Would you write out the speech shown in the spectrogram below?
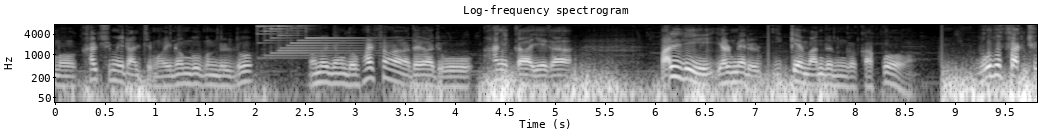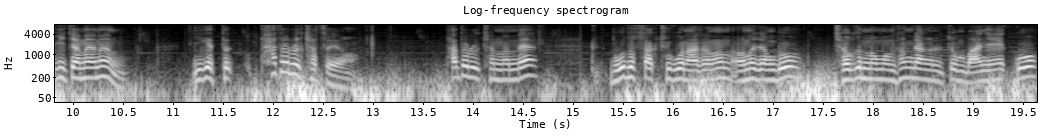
뭐 칼슘이랄지 뭐 이런 부분들도 어느 정도 활성화가 돼가지고 하니까 얘가 빨리 열매를 익게 만드는 것 같고 모두 싹 주기 전에는 이게 또 파도를 쳤어요. 파도를 쳤는데 모두 싹 주고 나서는 어느 정도 적은 놈은 성장을 좀 많이 했고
